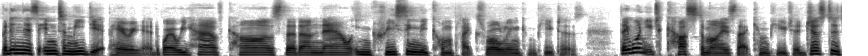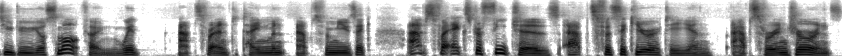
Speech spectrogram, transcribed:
But in this intermediate period where we have cars that are now increasingly complex rolling computers, they want you to customize that computer just as you do your smartphone with apps for entertainment, apps for music, apps for extra features, apps for security, and apps for insurance.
